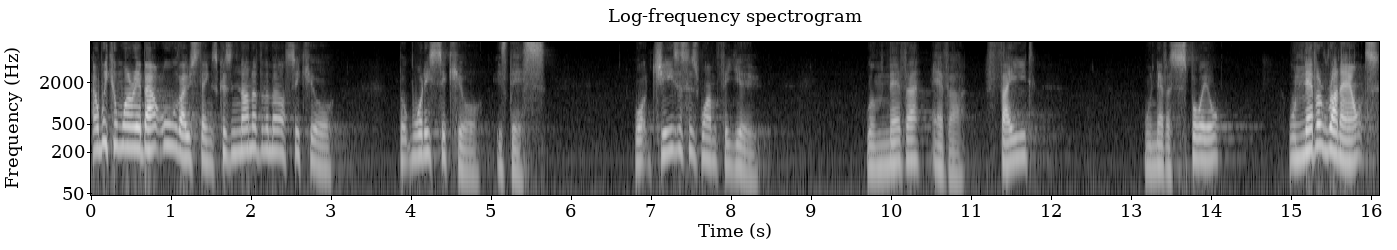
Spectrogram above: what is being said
And we can worry about all those things because none of them are secure. But what is secure is this what Jesus has won for you will never, ever fade, will never spoil, will never run out,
